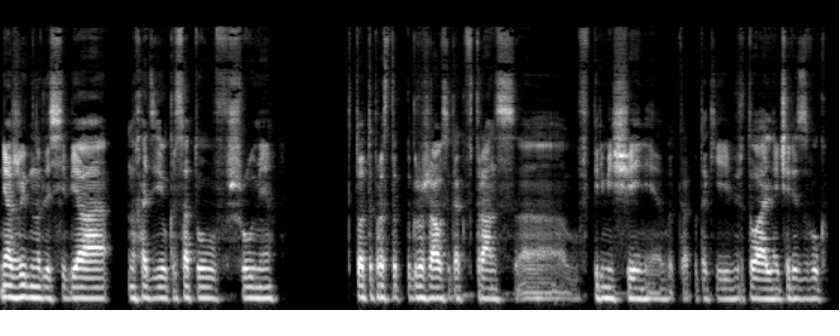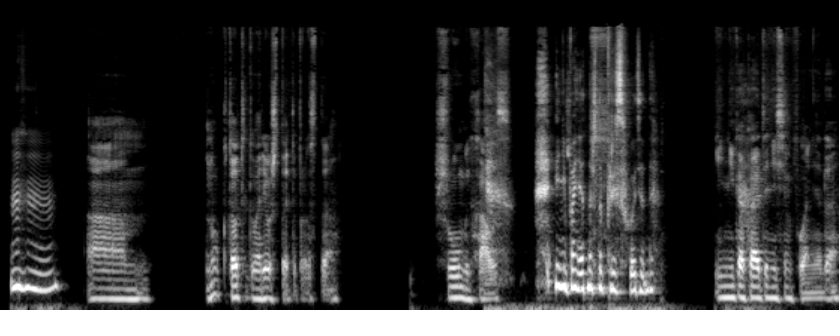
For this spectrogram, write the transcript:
неожиданно для себя находил красоту в шуме, кто-то просто погружался как в транс, э, в перемещение, вот как вот такие виртуальные через звук. А, ну, кто-то говорил, что это просто шум и хаос. И непонятно, что происходит, да. И не какая-то не симфония, да.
